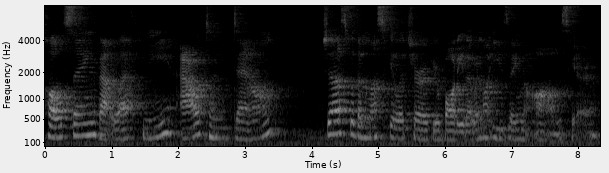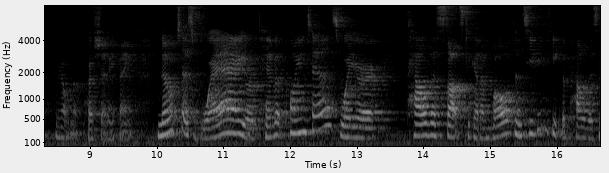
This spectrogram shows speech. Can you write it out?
Pulsing that left knee out and down, just with the musculature of your body, that we're not using the arms here. We don't want to push anything. Notice where your pivot point is, where your pelvis starts to get involved and see if you can keep the pelvis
